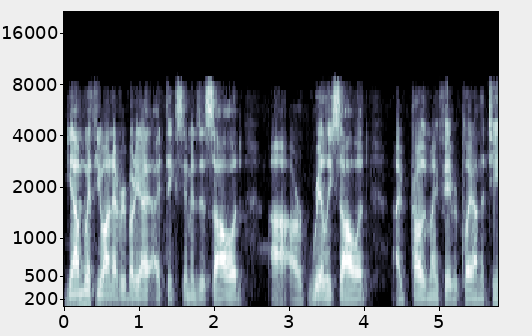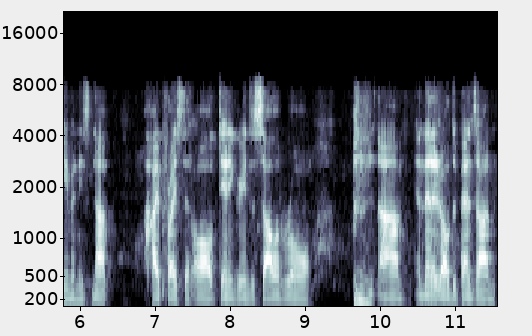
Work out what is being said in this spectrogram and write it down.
yeah, I'm with you on everybody. I, I think Simmons is solid, uh, or really solid. I probably my favorite play on the team, and he's not high priced at all. Danny Green's a solid role, um, and then it all depends on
